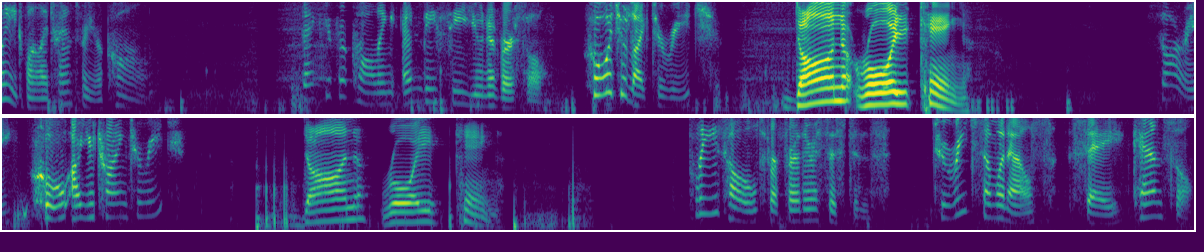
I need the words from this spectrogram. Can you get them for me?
Wait while I transfer your call. Thank you for calling NBC Universal. Who would you like to reach? Don Roy King. Sorry, who are you trying to reach? Don Roy King. Please hold for further assistance. To reach someone else, say cancel.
